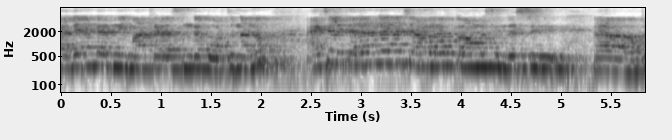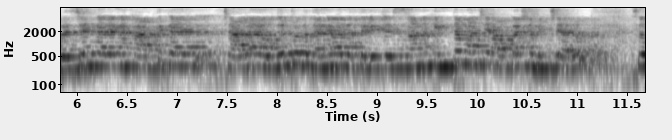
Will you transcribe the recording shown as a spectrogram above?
కళ్యాణ్ గారిని మాట్లాడాల్సిందిగా కోరుతున్నాను. Actually Telangana chamber of commerce industry president గారైన కార్తిక్ గారు చాలా ఉదయపూర్వక ధన్యవాదాలు తెలియజేస్తున్నాను. నాకు ఇంత మంచి అవకాశం ఇచ్చారు. సో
